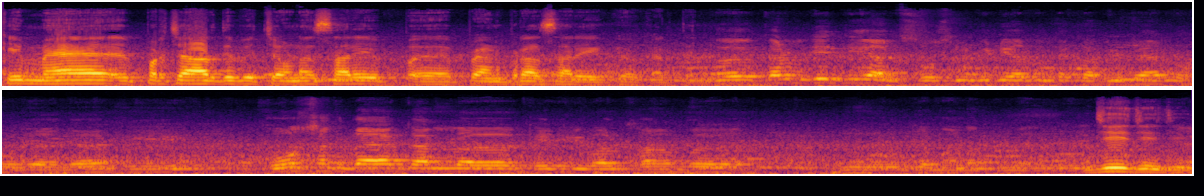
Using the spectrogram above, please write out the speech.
ਕਿ ਮੈਂ ਪ੍ਰਚਾਰ ਦੇ ਵਿੱਚ ਆਉਣਾ ਸਾਰੇ ਭੈਣ ਭਰਾ ਸਾਰੇ ਕਰਦੇ ਨੇ। ਕਰਮਜੀਤ ਜੀ ਅੱਜ ਸੋਸ਼ਲ ਮੀਡੀਆ ਤੇ ਕਾਫੀ ਵਾਇਰਲ ਹੋ ਰਿਹਾ ਹੈਗਾ ਕਿ ਹੋ ਸਕਦਾ ਹੈ ਕੱਲ ਕੇਜਰੀਵਾਲ ਸਾਹਿਬ ਨੂੰ ਜ਼ਮਾਨਤ ਮਿਲ ਜੀ ਜੀ ਜੀ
